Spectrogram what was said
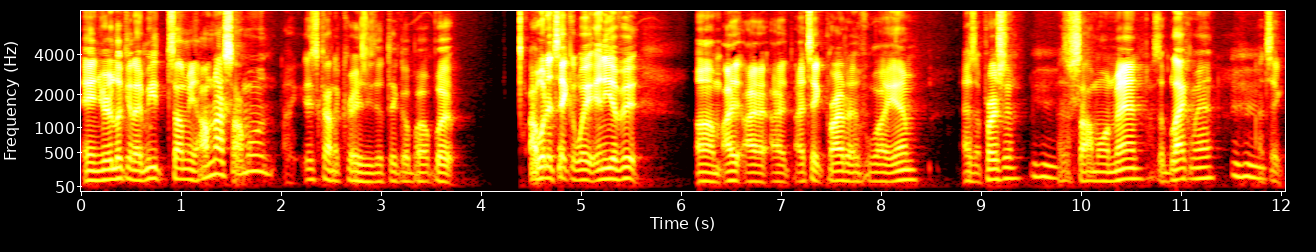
and you're looking at me telling me I'm not Samoan. Like, it's kind of crazy to think about, but I wouldn't take away any of it. Um, I I I, I take pride of who I am as a person, Mhm. as a Samoan man, as a black man. Mhm. I take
